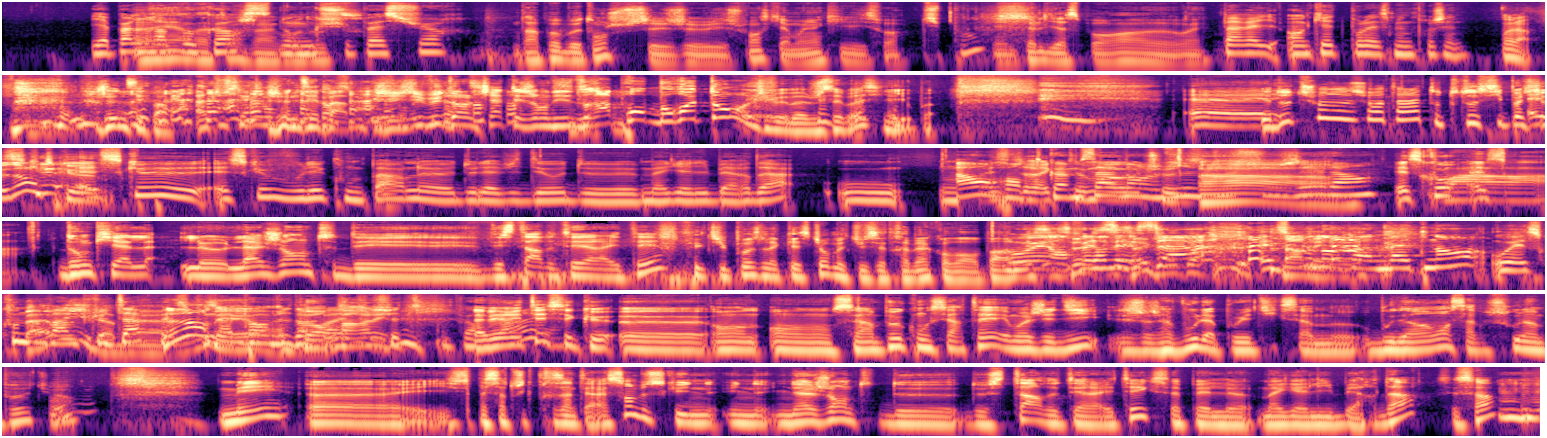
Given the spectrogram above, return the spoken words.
Il n'y a pas le Ah, drapeau corse, donc je suis pas sûre. Drapeau breton, je, je- je pense qu'il y a moyen qu'il y soit. Tu penses Il y a une telle diaspora, euh, ouais. Pareil, enquête pour la semaine prochaine. Voilà. Je ne sais pas. Ah, tu sais Je ne sais pas. J'ai vu dans le chat les gens disent drapeau breton. Je fais bah, je sais pas s'il y est ou pas. Euh, Il y a d'autres choses sur internet tout aussi Est-ce passionnantes que, que. est-ce que, est-ce que vous voulez qu'on parle de la vidéo de Magali Berda ou on Ah, on rentre comme ça dans le vif Ah. du sujet là? Est-ce qu'on, est-ce- Waouh. Donc il y a l'agente des, des stars de télé-réalité. C'est que tu poses la question, mais tu sais très bien qu'on va en parler. Ouais, en fait, c'est ça. est-ce qu'on en parle maintenant ou est-ce qu'on Bah en parle oui, plus bah, tard bah, parce non, qu'on n'a mais pas envie on d'en peut en parler tout de parler. suite On peut en La parler. vérité, c'est que euh, on, on s'est un peu concerté et moi j'ai dit, j'avoue, la politique, ça me, au bout d'un moment, ça me saoule un peu, tu vois. Mais euh, il se passe un truc très intéressant parce qu'une une, une agente de, de star de télé-réalité qui s'appelle Magali Berda, c'est ça, Mhm.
